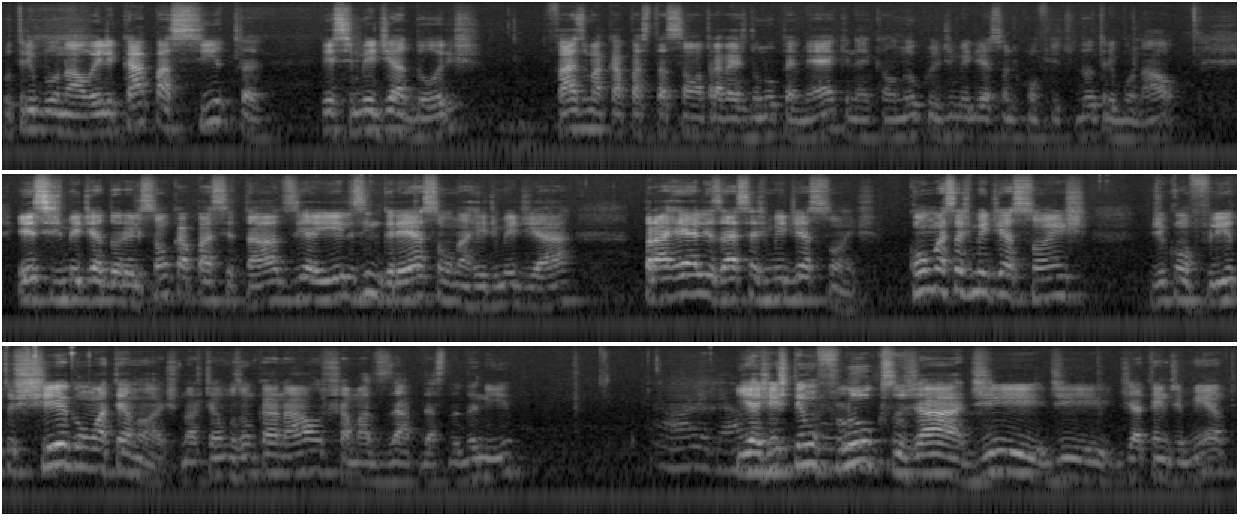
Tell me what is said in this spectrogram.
o tribunal ele capacita esses mediadores, faz uma capacitação através do NUPEMEC, né, que é o Núcleo de Mediação de Conflitos do Tribunal. Esses mediadores eles são capacitados e aí eles ingressam na rede mediar para realizar essas mediações. Como essas mediações de conflitos chegam até nós? Nós temos um canal chamado Zap da Cidadania, Ah, e a gente tem um fluxo já de, de, de atendimento,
